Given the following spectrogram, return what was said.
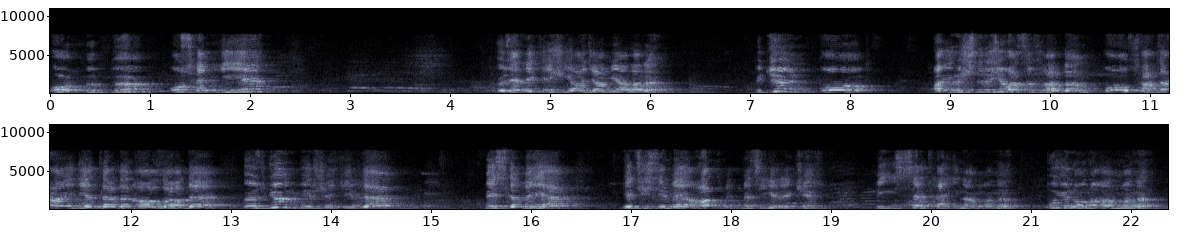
o hübbü, o sevgiyi özellikle Şia camiaların bütün o ayrıştırıcı vasıflardan, o sahte aidiyetlerden azade, özgür bir şekilde beslemeye, yetiştirmeye azmetmesi gerekir. Bir issete inanmanın, bugün onu anmanın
